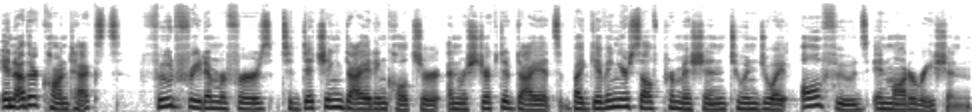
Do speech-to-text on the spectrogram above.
In other contexts, food freedom refers to ditching dieting culture and restrictive diets by giving yourself permission to enjoy all foods in moderation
